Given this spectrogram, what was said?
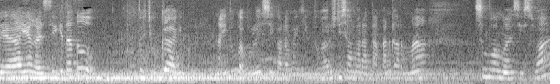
ya ya nggak sih kita tuh butuh juga gitu nah itu nggak boleh sih kalau kayak gitu harus disamaratakan karena semua mahasiswa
